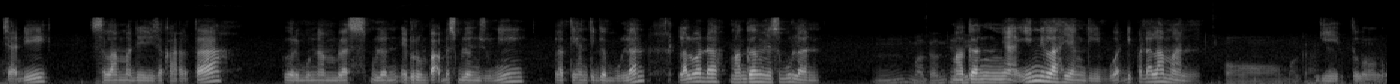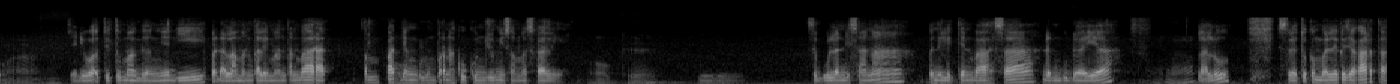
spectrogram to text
Oh, Jadi selama di Jakarta 2016 bulan eh 2014 bulan Juni latihan tiga bulan, lalu ada magangnya sebulan. hmm, magangnya di, Magangnya inilah yang dibuat di pedalaman, oh, magangnya di gitu. pedalaman. Jadi waktu itu magangnya di pedalaman Kalimantan Barat, tempat Oh, yang belum pernah aku kunjungi sama sekali. oke. Hmm. Sebulan di sana, penelitian bahasa dan budaya, Ya. lalu setelah itu kembali ke Jakarta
